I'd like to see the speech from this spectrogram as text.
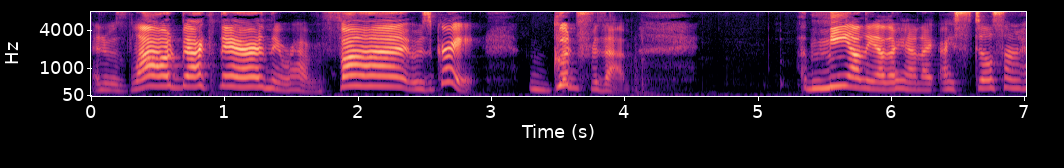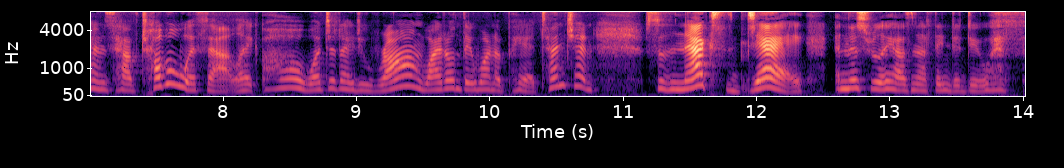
And it was loud back there and they were having fun. It was great. Good for them me on the other hand I, I, still sometimes have trouble with that. Like oh what did i do wrong? Why don't they want to pay attention? So the next day and this really has nothing to do with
